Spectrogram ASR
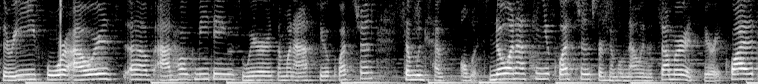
three, four hours of ad hoc meetings where someone asks you a question. Some weeks have almost no one asking you questions. For example, now in the summer, it's very quiet.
